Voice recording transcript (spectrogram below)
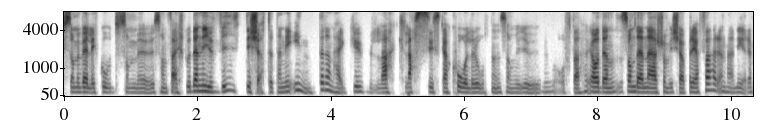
som är väldigt god som, eh, som färsk. Och den är ju vit i köttet, den är inte den här gula klassiska kålroten som vi ju ofta, ja den, som den är som vi köper i affären här nere.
